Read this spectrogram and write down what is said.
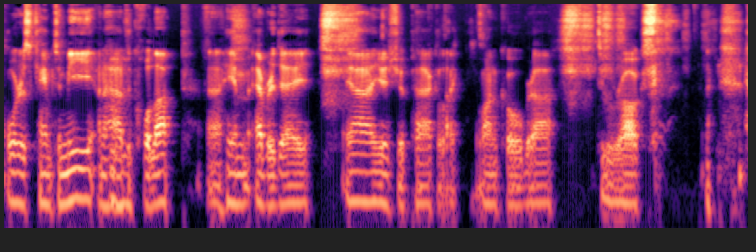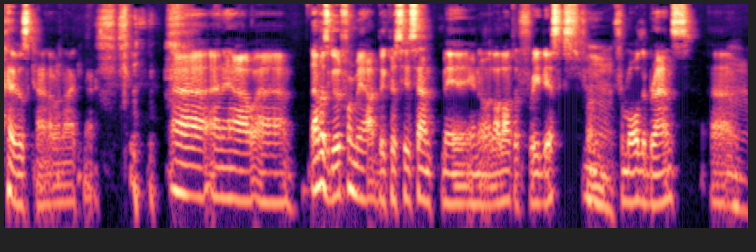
orders came to me and I had to call up uh, him every day. Yeah, you should pack like one Cobra, two rocks. it was kind of a nightmare. uh, anyhow, uh, that was good for me uh, because he sent me, you know, a lot of free discs from Yeah. from all the brands, um, Yeah.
